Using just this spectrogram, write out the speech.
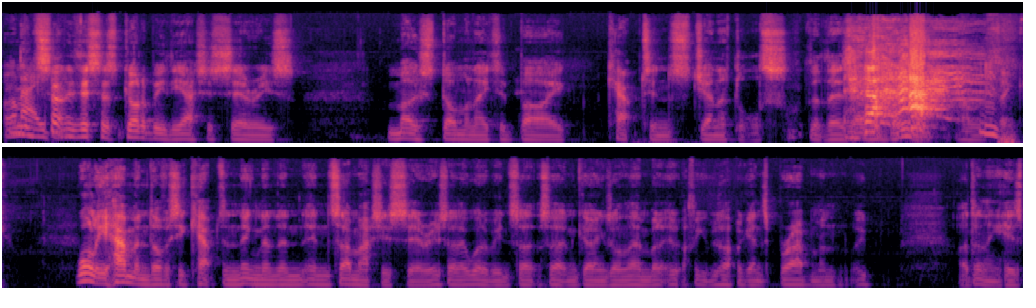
I mean, certainly this has got to be the Ashes series most dominated by captains' genitals that there's ever been, I would think. Wally Hammond obviously captained England in, in some Ashes series, so there would have been certain goings on then, but I think he was up against Bradman. I don't think his,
